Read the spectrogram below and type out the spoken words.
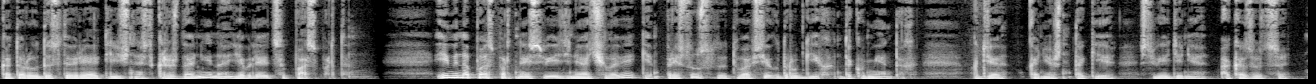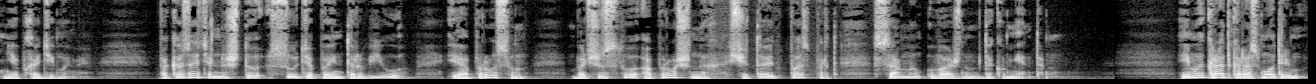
который удостоверяет личность гражданина, является паспорт – Именно паспортные сведения о человеке присутствуют во всех других документах, где, конечно, такие сведения оказываются необходимыми. Показательно, что, судя по интервью и опросам, большинство опрошенных считают паспорт самым важным документом. И мы кратко рассмотрим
